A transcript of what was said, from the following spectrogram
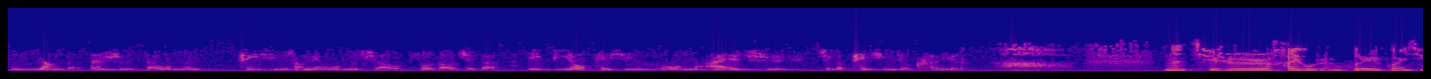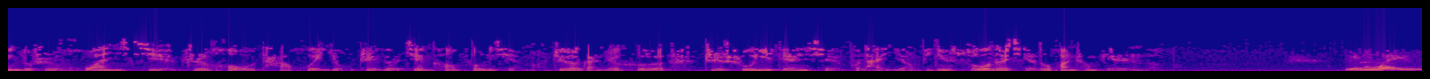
不一样的，但是在我们配型上面，我们只要做到这个 ABO 配型和我们 IH 这个配型就可以了。啊。那其实还有人会关心，就是换血之后它会有这个健康风险吗？这个感觉和只输一点血不太一样，毕竟所有的血都换成别人的了。因为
